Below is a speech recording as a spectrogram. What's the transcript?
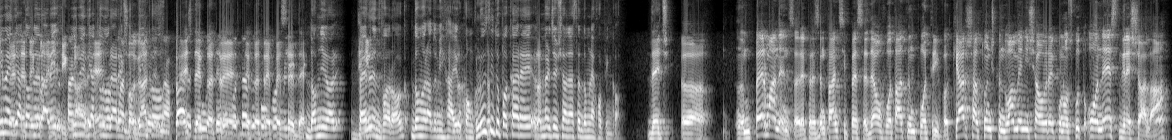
imediat, domnule Rare, imediat, domnule Rare, de către, de către PSD. Domnilor, pe Din... rând, vă rog, domnul Radu Mihaiu, da. concluzii, după care da. mergem și la noastră, domnule Hopinco. Deci, uh, în permanență, reprezentanții PSD au votat împotrivă. Chiar și atunci când oamenii și-au recunoscut onest greșeala,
